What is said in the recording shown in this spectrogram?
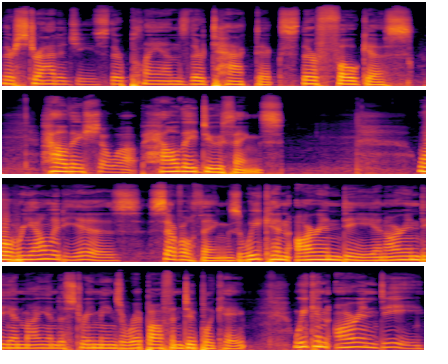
their strategies, their plans, their tactics, their focus, how they show up, how they do things. Well, reality is several things. We can R&D, and R&D in my industry means rip off and duplicate. We can R&D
